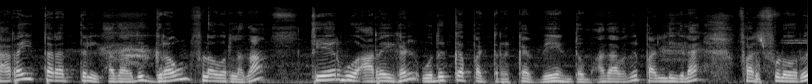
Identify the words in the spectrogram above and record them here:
தரைத்தரத்தில் அதாவது கிரவுண்ட் ஃப்ளோரில் தான் தேர்வு அறைகள் ஒதுக்கப்பட்டிருக்க வேண்டும். அதாவது பள்ளியில் ஃபஸ்ட் ஃப்ளோரு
